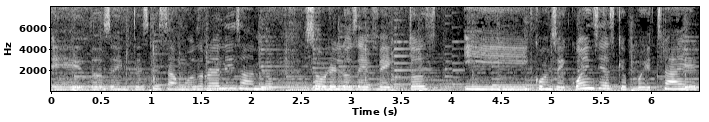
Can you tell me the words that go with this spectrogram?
eh, docentes que estamos realizando sobre los efectos y consecuencias que puede traer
